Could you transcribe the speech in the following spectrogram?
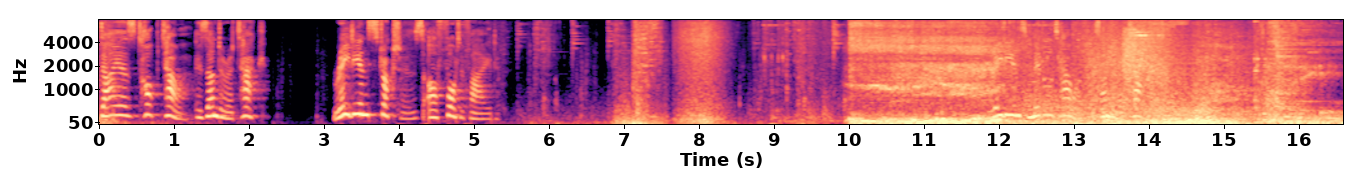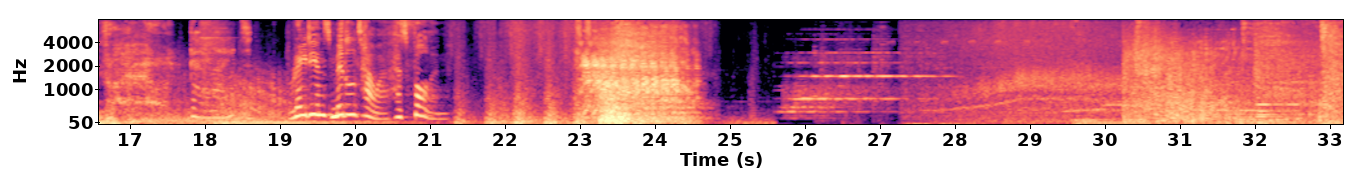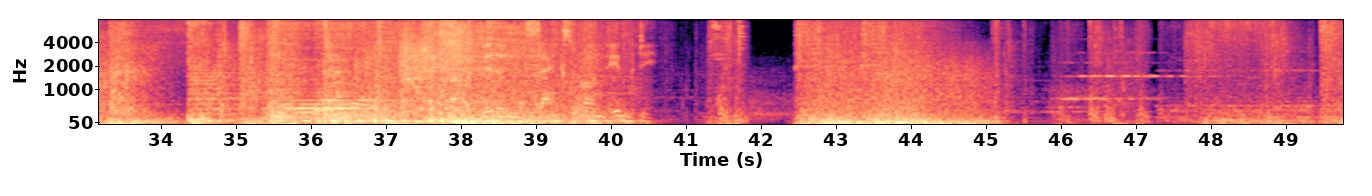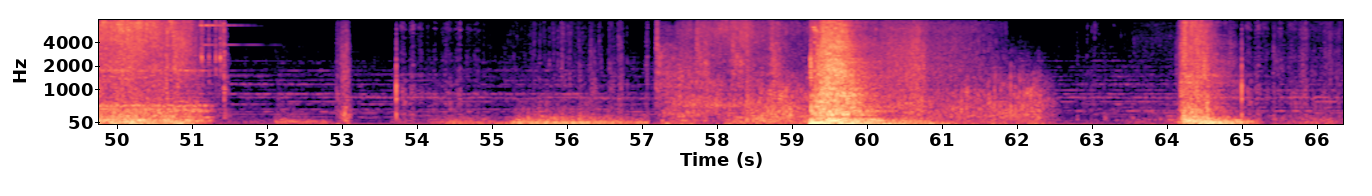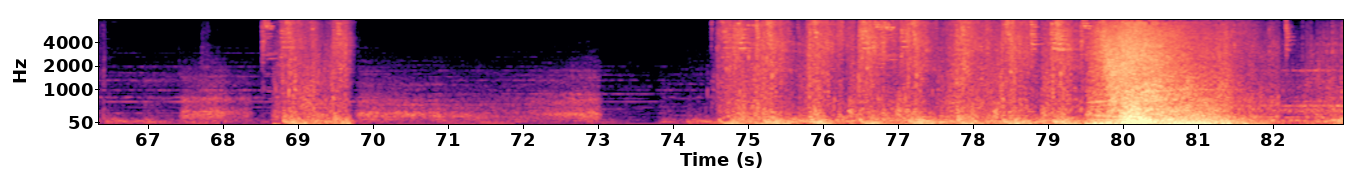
Dire's top tower is under attack. Radiant structures are fortified. Radiant's middle tower is under attack. Got a light? Radiant's middle tower has fallen.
